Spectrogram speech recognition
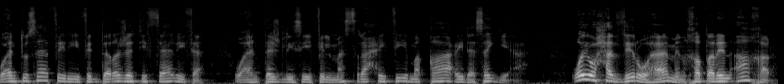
وأن تسافري في الدرجة الثالثة وأن تجلسي في المسرح في مقاعد سيئة. ويحذرها من خطر آخر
